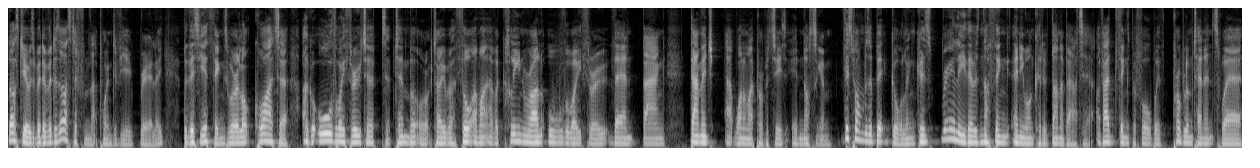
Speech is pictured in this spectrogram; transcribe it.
Last year was a bit of a disaster from that point of view, really. But this year things were a lot quieter. I got all the way through to September or October, thought I might have a clean run all the way through, then bang, damage at one of my properties in Nottingham. This one was a bit galling because really there was nothing anyone could have done about it. I've had things before with problem tenants where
